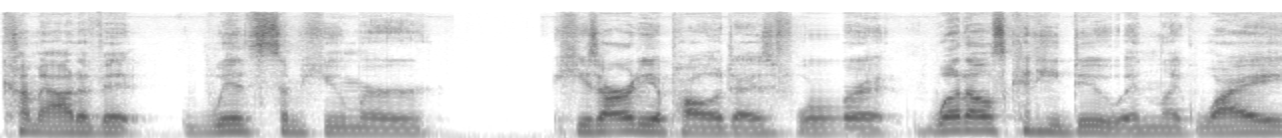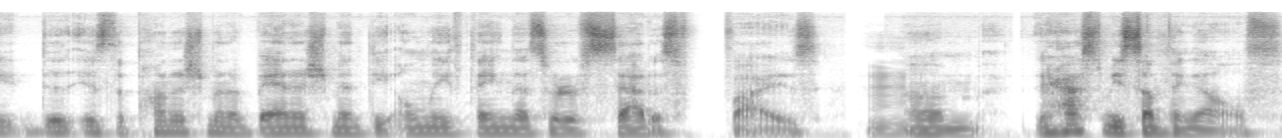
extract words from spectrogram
come out of it with some humor. He's already apologized for it. What else can he do? And like, why is the punishment of banishment the only thing that sort of satisfies? Mm-hmm. Um, there has to be something else.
